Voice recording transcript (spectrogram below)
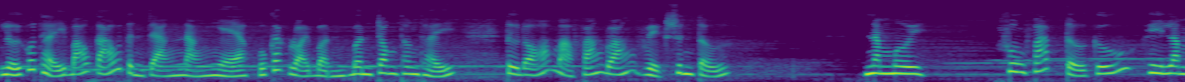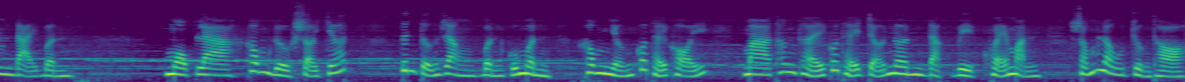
Lưỡi có thể báo cáo tình trạng nặng nhẹ của các loại bệnh bên trong thân thể, từ đó mà phán đoán việc sinh tử. 50. Phương pháp tự cứu khi lâm đại bệnh Một là không được sợ chết, tin tưởng rằng bệnh của mình không những có thể khỏi, mà thân thể có thể trở nên đặc biệt khỏe mạnh, sống lâu trường thọ.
